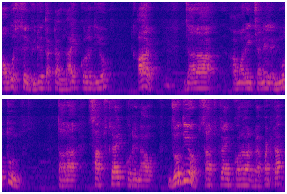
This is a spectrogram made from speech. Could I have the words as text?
অবশ্যই ভিডিওতে একটা লাইক করে দিও। আর যারা আমার এই চ্যানেলে নতুন, তারা সাবস্ক্রাইব করে নাও। যদিও সাবস্ক্রাইব করার ব্যাপারটা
